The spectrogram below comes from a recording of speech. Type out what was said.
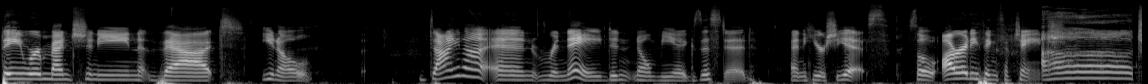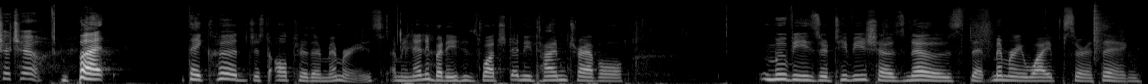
they were mentioning that, you know, Dinah and Renee didn't know Mia existed, and here she is. So already things have changed. Oh, true, true. But they could just alter their memories. I mean, anybody who's watched any time travel movies or TV shows knows that memory wipes are a thing.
